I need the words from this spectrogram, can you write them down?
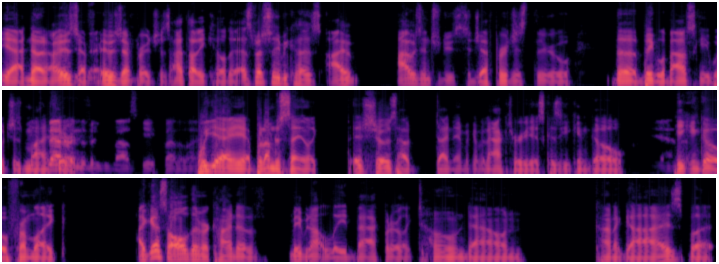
Yeah, no, no, it was Jeff. It was Jeff Bridges. I thought he killed it, especially because I I was introduced to Jeff Bridges through the Big Lebowski, which is my better favorite. in the Big Lebowski, by the way. Well, yeah, yeah, but I'm just saying, like, it shows how dynamic of an actor he is because he can go, Yeah, he can go from like, I guess all of them are kind of maybe not laid back, but are like toned down kind of guys, but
